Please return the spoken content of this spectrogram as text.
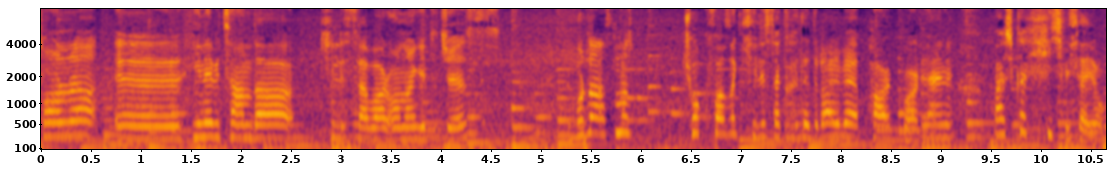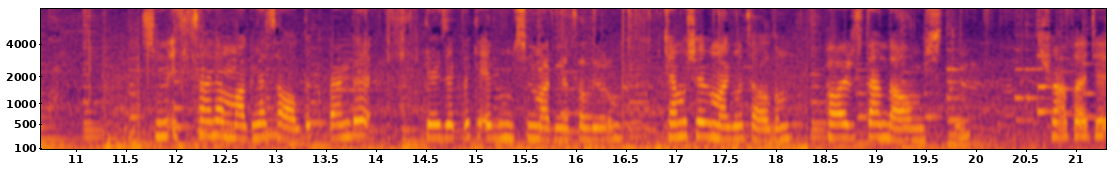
Sonra eee, yine bir tane daha kilise var. Ona gideceğiz. Burada aslında çok fazla kilise, katedral ve park var. Yani başka hiçbir şey yok. Şimdi iki tane magnet aldık. Ben de gelecekteki evim için magnet alıyorum. Kendime şöyle bir magnet aldım. Paris'ten de almıştım. Şu an sadece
